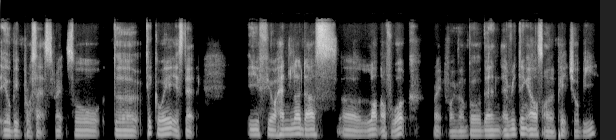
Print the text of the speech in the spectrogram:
it'll be processed, right? So the takeaway is that if your handler does a lot of work, right? For example, then everything else on the page will be.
